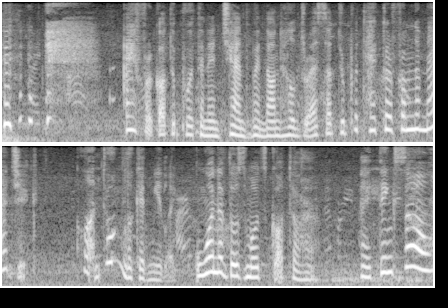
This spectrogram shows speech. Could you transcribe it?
I forgot to put an enchantment on Hildressa to protect her from the magic. Oh, don't look at me like one of those motes got to her. I think so.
